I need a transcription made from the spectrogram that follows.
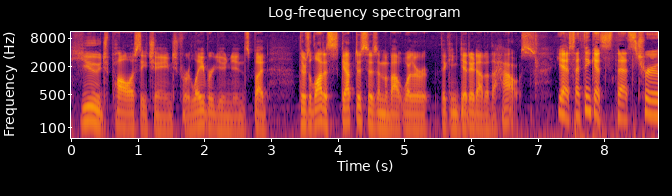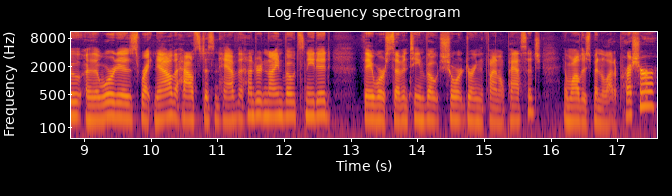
huge policy change for labor unions. But there's a lot of skepticism about whether they can get it out of the House. Yes, I think that's that's true. Uh, the word is right now the House doesn't have the 109 votes needed. They were 17 votes short during the final passage. And while there's been a lot of pressure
